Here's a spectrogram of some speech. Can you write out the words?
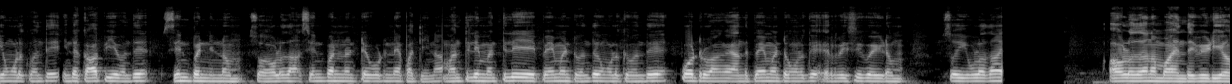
இவங்களுக்கு வந்து இந்த காப்பியை வந்து சென்ட் பண்ணிடணும். ஸோ அவ்வளோதான் சென்ட் பண்ணிட்டு உடனே பார்த்தீங்கன்னா மந்த்லி மந்த்லி பேமெண்ட் வந்து உங்களுக்கு வந்து போட்டுருவாங்க. அந்த பேமெண்ட் உங்களுக்கு ரிசீவ் ஆகிடும் ஸோ இவ்வளோ தான் அவ்வளோதான் நம்ம இந்த வீடியோ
